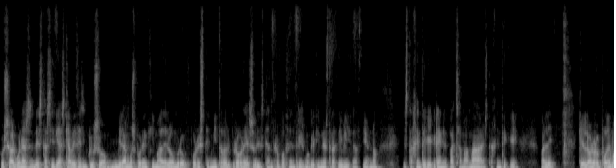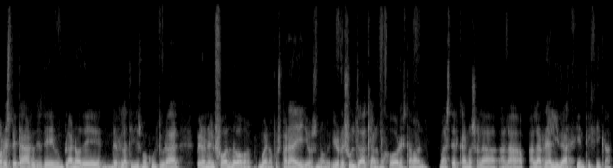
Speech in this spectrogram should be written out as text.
pues algunas de estas ideas que a veces incluso miramos por encima del hombro por este mito del progreso y este antropocentrismo que tiene nuestra civilización, ¿no? Esta gente que cree en el Pachamama, esta gente que, ¿vale? que lo, podemos respetar desde un plano de relativismo cultural, pero en el fondo, bueno, pues para ellos, ¿no? Y resulta que a lo mejor estaban más cercanos a la, realidad científica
